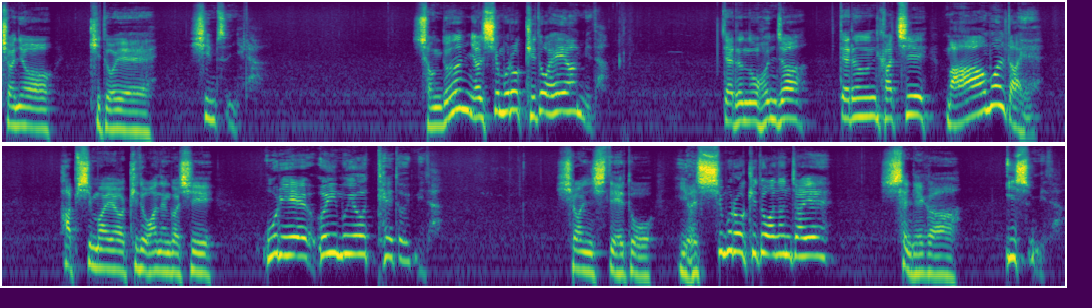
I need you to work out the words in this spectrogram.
전혀 기도에 힘쓰니라. 성도는 열심으로 기도해야 합니다. 때로는 혼자, 때로는 같이 마음을 다해 합심하여 기도하는 것이 우리의 의무요 태도입니다. 현 시대에도 열심으로 기도하는 자의 생애가 있습니다.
